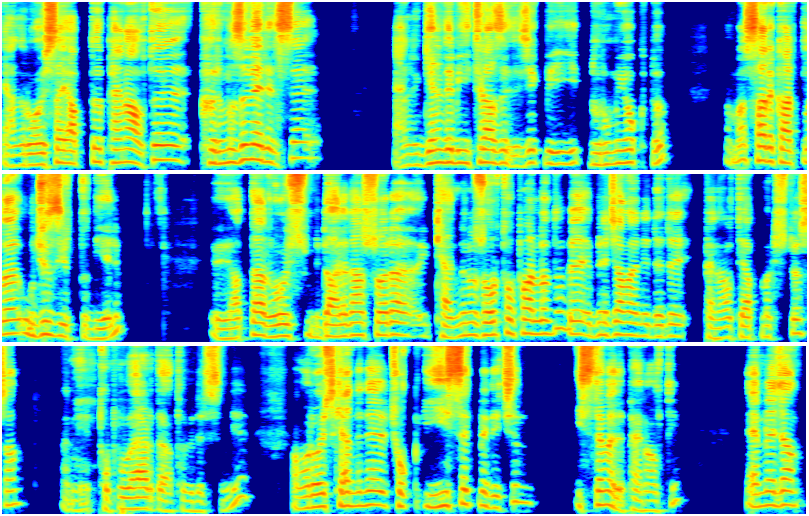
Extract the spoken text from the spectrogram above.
yani Royce'a yaptığı penaltı kırmızı verilse yani gene de bir itiraz edecek bir durumu yoktu. Ama sarı kartla ucuz yırttı diyelim. E, hatta Royce müdahaleden sonra kendini zor toparladı ve Emrecan hani dedi penaltı yapmak istiyorsan hani topu ver de atabilirsin diye. Ama Royce kendini çok iyi hissetmediği için istemedi penaltıyı. Emrecan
